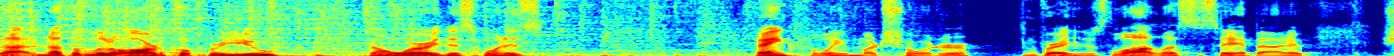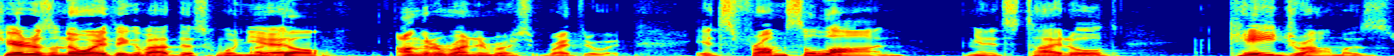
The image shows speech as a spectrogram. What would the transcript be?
Got another little article for you. Don't worry, this one is thankfully much shorter. Right. There's a lot less to say about it. Cher doesn't know anything about this one yet. I don't. I'm gonna run in right, through it. It's from Salon, and it's titled "K dramas,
